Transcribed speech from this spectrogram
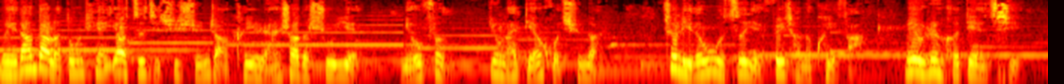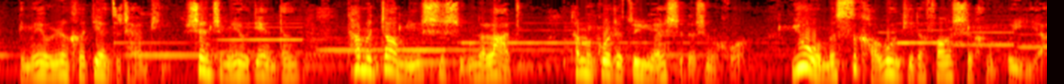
每当到了冬天，要自己去寻找可以燃烧的树叶、牛粪，用来点火取暖。这里的物资也非常的匮乏，没有任何电器，也没有任何电子产品，甚至没有电灯。他们照明是使用的蜡烛。他们过着最原始的生活。与我们思考问题的方式很不一样。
